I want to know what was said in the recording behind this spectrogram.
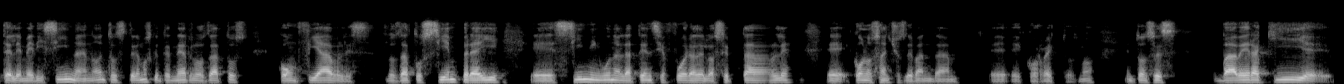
telemedicina, ¿no? Entonces tenemos que tener los datos confiables, los datos siempre ahí, sin ninguna latencia fuera de lo aceptable, con los anchos de banda correctos, ¿no? Entonces, va a haber aquí eh,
